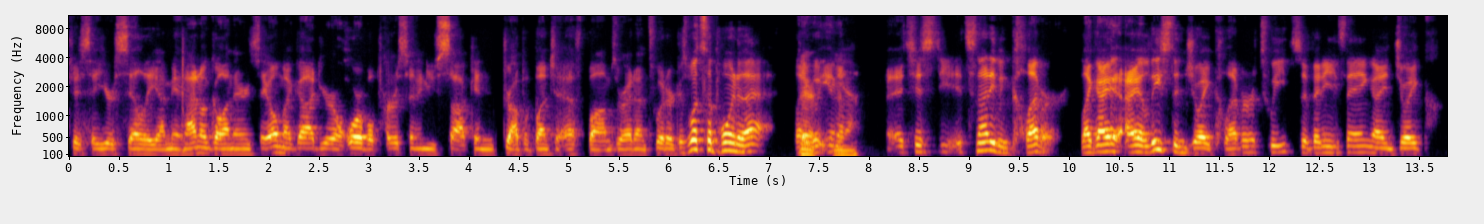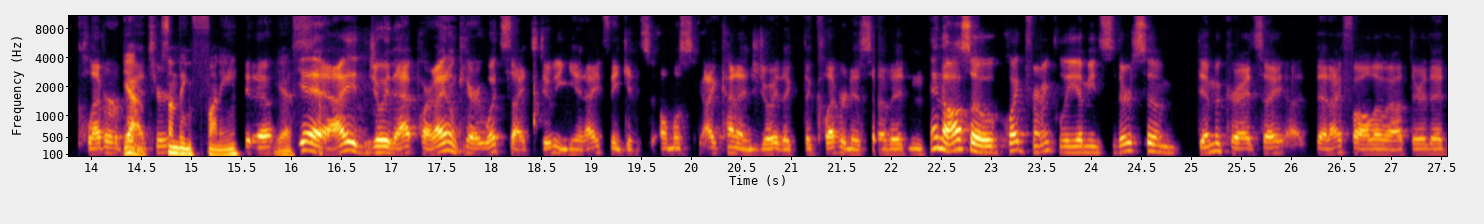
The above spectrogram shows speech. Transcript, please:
just say you're silly. I mean, I don't go on there and say, oh my God, you're a horrible person and you suck and drop a bunch of f bombs right on Twitter because what's the point of that? Like, there, you know, yeah. it's just it's not even clever. Like I, I at least enjoy clever tweets. If anything, I enjoy clever yeah, banter. Something funny. You know? Yes. Yeah, I enjoy that part. I don't care what side's doing it. I think it's almost I kind of enjoy the the cleverness of it, and and also, quite frankly, I mean, there's some Democrats I uh, that I follow out there that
